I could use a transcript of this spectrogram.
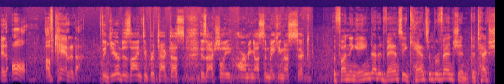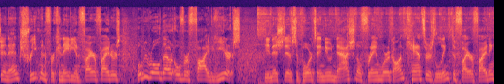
and all of Canada. The gear designed to protect us is actually harming us and making us sick. The funding aimed at advancing cancer prevention, detection, and treatment for Canadian firefighters will be rolled out over five years. The initiative supports a new national framework on cancers linked to firefighting,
